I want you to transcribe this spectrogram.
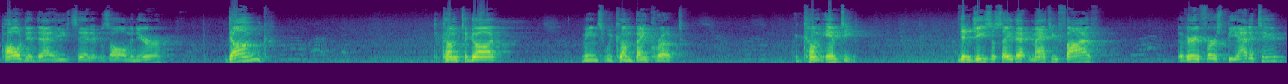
Paul did that. He said it was all manure, dung. To come to God means we come bankrupt. We come empty. Didn't Jesus say that in Matthew 5? The very first beatitude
